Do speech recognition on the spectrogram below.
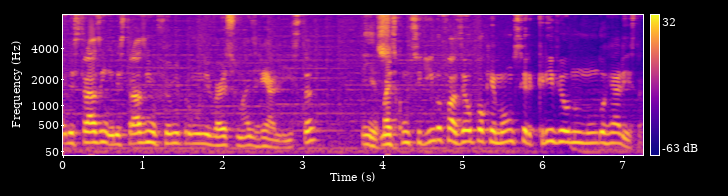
eles trazem, eles trazem o filme para um universo mais realista, Isso. mas conseguindo fazer o Pokémon ser crível num mundo realista.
